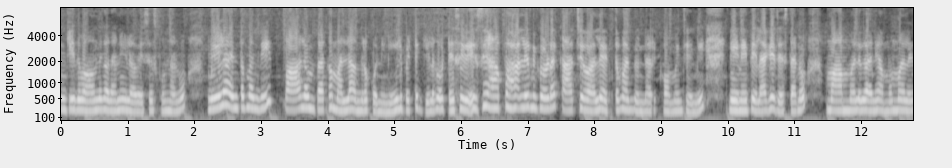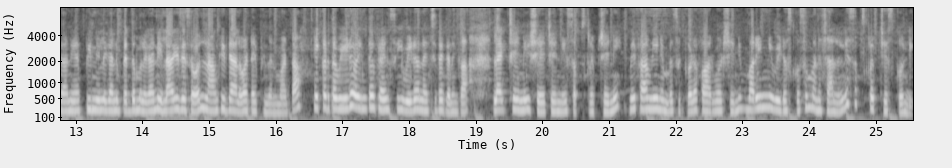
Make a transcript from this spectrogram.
ఇంక ఇది బాగుంది కదా అని ఇలా వేసేసుకున్నాను. మీలో ఎంతమంది పాలు అంపాక మళ్ళీ అందులో కొన్ని నీళ్ళు పెట్టి గిలగొట్టేసి వేసి ఆ పాలను కూడా కాచే వాళ్ళు ఎంతమంది ఉన్నారు? కామెంట్ చేయండి. నేనైతే ఇలాగే చేస్తాను. మా అమ్మలు కానీ అమ్మమ్మలు కానీ పిన్నిలు కానీ పెద్దమ్మలు కానీ ఇలాగే చేసేవాళ్ళు. నాకు ఇది అలవాటు అయిపోయింది అనమాట ఇక్కడితో వీడియో ఇంతే ఫ్రెండ్స్. ఈ వీడియో నచ్చితే కనుక లైక్ చేయండి షేర్ చేయండి సబ్స్క్రైబ్ చేయండి. మీ ఫ్యామిలీ మెంబర్స్కి కూడా ఫార్వర్డ్ చేయండి. మరిన్ని వీడియోస్ కోసం మన ఛానల్ని సబ్స్క్రైబ్ చేసుకోండి.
